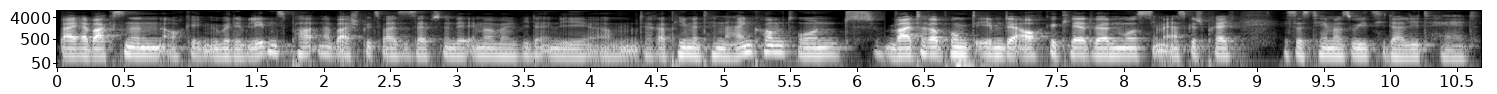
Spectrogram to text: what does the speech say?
Bei Erwachsenen auch gegenüber dem Lebenspartner beispielsweise, selbst wenn der immer mal wieder in die ähm, Therapie mit hineinkommt. Und ein weiterer Punkt eben, der auch geklärt werden muss im Erstgespräch, ist das Thema Suizidalität.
